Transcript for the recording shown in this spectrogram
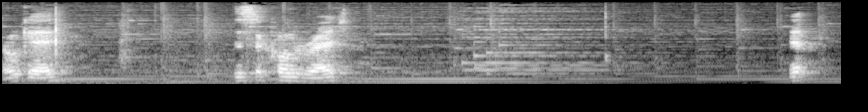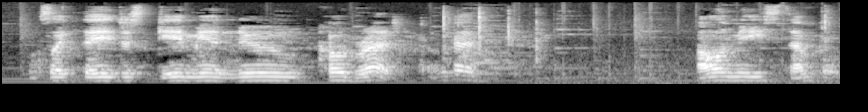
Okay. Is this a code red? Yep. Looks like they just gave me a new code red. Okay. Palamedes Temple.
